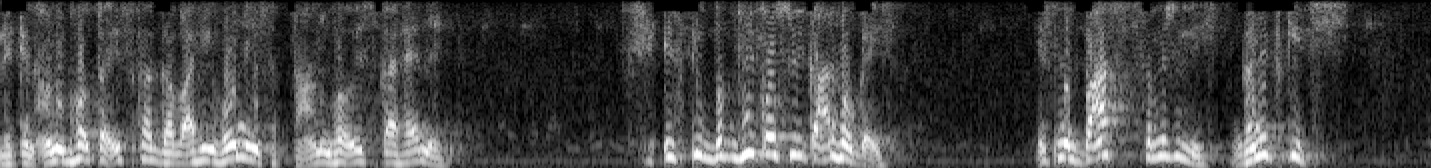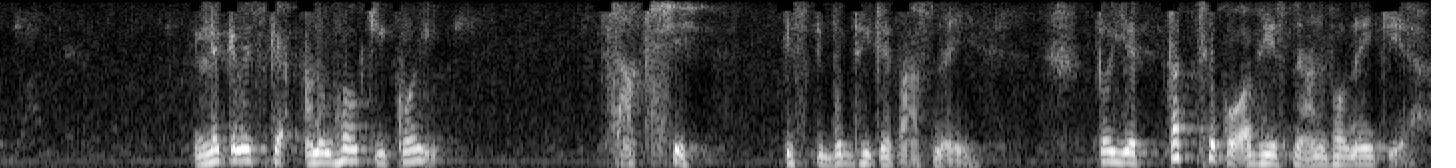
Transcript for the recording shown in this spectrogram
लेकिन अनुभव तो इसका गवाही हो नहीं सकता, अनुभव इसका है नहीं। इसकी बुद्धि को स्वीकार हो गई। इसने बात समझ ली, गणित की थी। लेकिन इसके अनुभव की कोई साक्षी इसकी बुद्धि के पास नहीं है। तो ये तथ्य को अभी इसने अनुभव नहीं किया।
